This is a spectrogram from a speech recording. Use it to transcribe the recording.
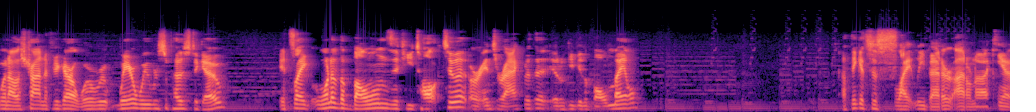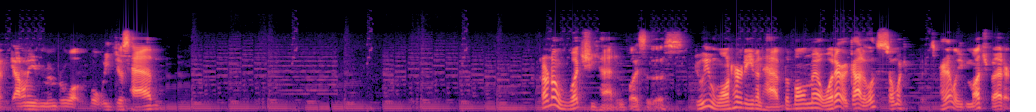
when I was trying to figure out where we, where we were supposed to go. It's like one of the bones. If you talk to it or interact with it, it'll give you the bone mail. I think it's just slightly better. I don't know. I can't. I don't even remember what what we just had. I don't know what she had in place of this. Do we want her to even have the bone mail? Whatever. God, it looks so much. It's apparently much better.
